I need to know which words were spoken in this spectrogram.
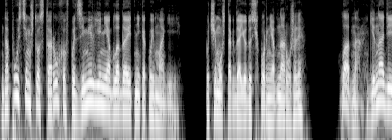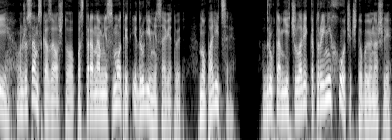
Допустим, что старуха в подземелье не обладает никакой магией. Почему ж тогда ее до сих пор не обнаружили? Ладно, Геннадий, он же сам сказал, что по сторонам не смотрит и другим не советует. Но полиция. Вдруг там есть человек, который не хочет, чтобы ее нашли.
